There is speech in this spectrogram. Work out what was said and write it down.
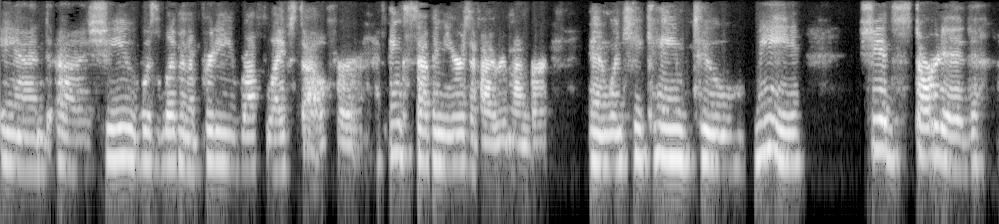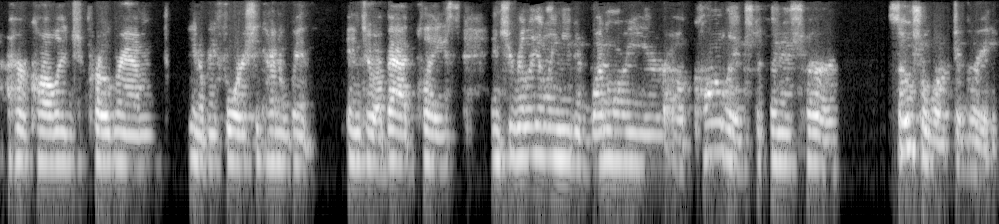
and uh, she was living a pretty rough lifestyle for I think seven years, if I remember. And when she came to me, she had started her college program, you know, before she kind of went into a bad place, and she really only needed one more year of college to finish her social work degree.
